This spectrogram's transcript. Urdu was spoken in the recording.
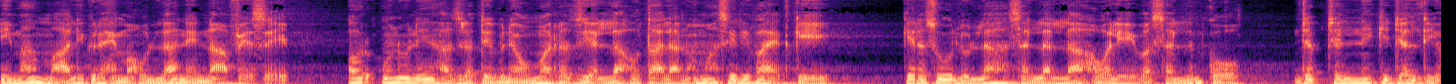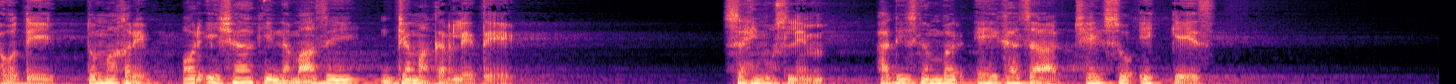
امام مالک رحمہ اللہ نے نافع سے اور انہوں نے حضرت ابن عمر رضی اللہ تعالیٰ عنہما سے روایت کی کہ رسول اللہ صلی اللہ علیہ وسلم کو جب چلنے کی جلدی ہوتی تو مغرب اور عشاء کی نمازیں جمع کر لیتے۔ صحیح مسلم، حدیث نمبر ایک ہزار چھ سو اکیس۔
